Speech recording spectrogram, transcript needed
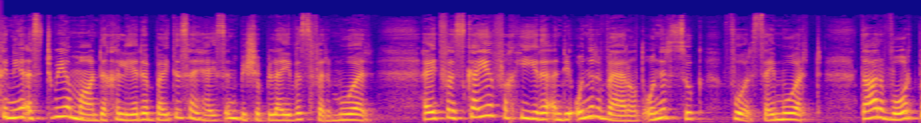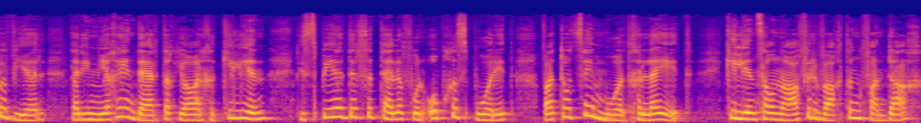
Kene is 2 maande gelede buite sy huis in Bishop Lywes vermoor. Hy het verskeie figure in die onderwêreld ondersoek voor sy moord. Daar word beweer dat die 39-jarige Killian die speurder se telefoon opgespoor het wat tot sy moord gelei het. Killian sal na verwagting vandag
